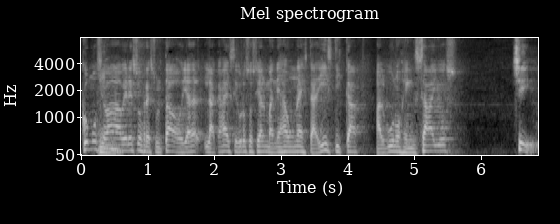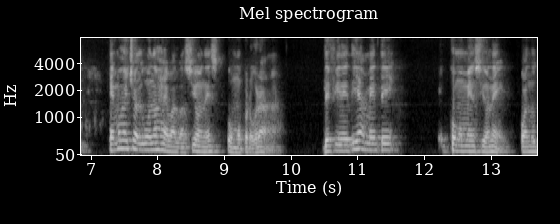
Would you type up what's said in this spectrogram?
¿Cómo se van a ver esos resultados? Ya la Caja de Seguro Social maneja una estadística, algunos ensayos. Sí, hemos hecho algunas evaluaciones como programa. Definitivamente como mencioné, cuando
